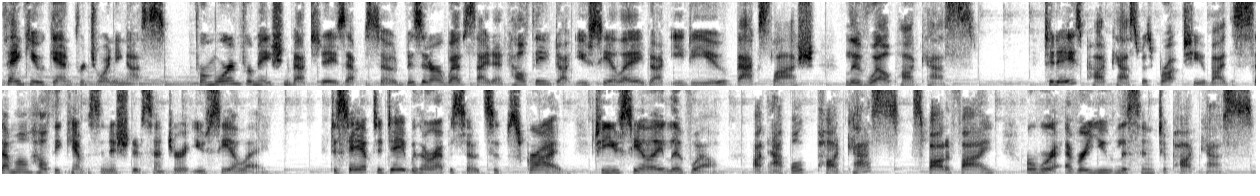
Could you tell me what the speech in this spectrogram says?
Thank you again for joining us. For more information about today's episode, visit our website at healthy.ucla.edu backslash live well podcasts. Today's podcast was brought to you by the Semel Healthy Campus Initiative Center at UCLA. To stay up to date with our episodes, subscribe to UCLA Live Well on Apple Podcasts, Spotify, or wherever you listen to podcasts.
